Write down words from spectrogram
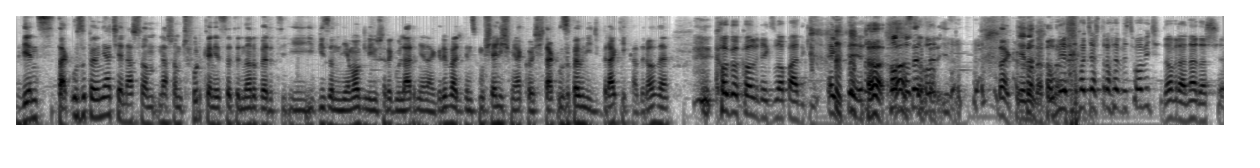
Więc tak, uzupełniacie naszą, naszą czwórkę. Niestety Norbert i, i Bizon nie mogli już regularnie nagrywać, więc musieliśmy jakoś tak uzupełnić braki kadrowe. Kogokolwiek z łapanki. Ej ty, O, o Hono tu. surfer! easy. Tak, Nie no, hono, hono. Umiesz chociaż trochę wysłowić? Dobra, nadasz się.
